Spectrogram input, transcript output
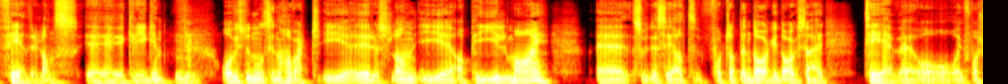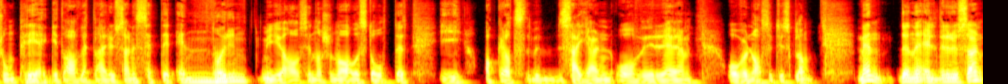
fedrelandskrigen. Og hvis du noensinne har vært i eh, Russland i april-mai, eh, så vil du se at fortsatt den dag i dag så er TV og, og informasjon preget av dette. Russerne setter enormt mye av sin nasjonale stolthet i akkurat seieren over, eh, over Nazi-Tyskland. Men denne eldre russeren,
